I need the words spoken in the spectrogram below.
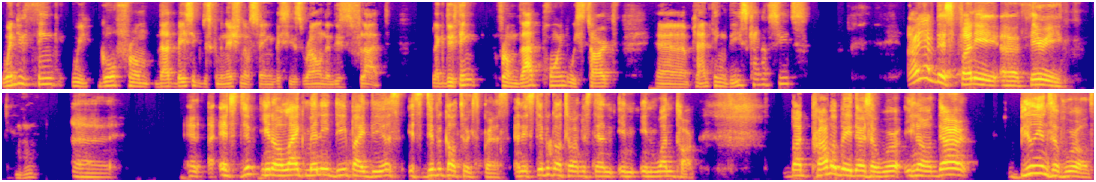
When do you think we go from that basic discrimination of saying this is round and this is flat? Like, do you think from that point we start uh, planting these kind of seeds? I have this funny uh, theory. Mm-hmm uh, and uh, it's you know like many deep ideas it's difficult to express and it's difficult to understand in in one talk but probably there's a world you know there are billions of worlds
